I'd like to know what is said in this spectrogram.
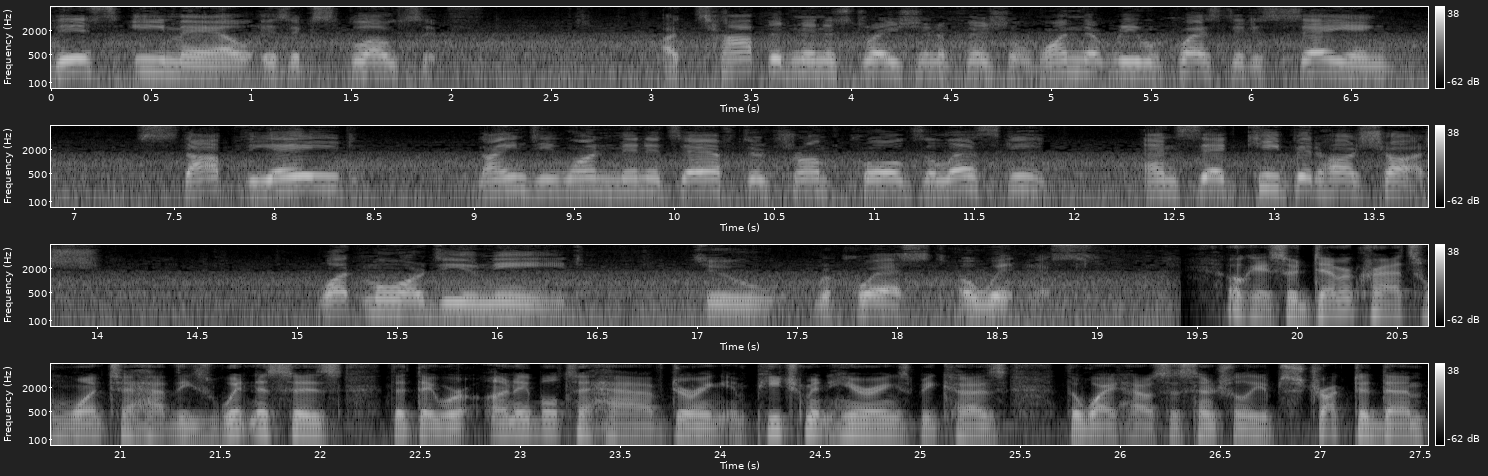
This email is explosive. A top administration official, one that we requested, is saying, stop the aid 91 minutes after Trump called Zelensky and said, keep it hush hush. What more do you need to request a witness? Okay, so Democrats want to have these witnesses that they were unable to have during impeachment hearings because the White House essentially obstructed them.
